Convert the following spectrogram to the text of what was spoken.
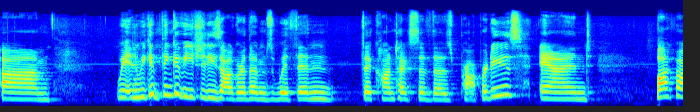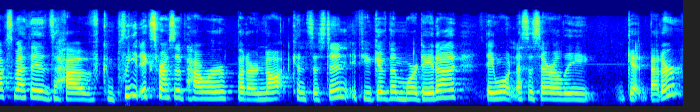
Um, we, and we can think of each of these algorithms within the context of those properties. And black box methods have complete expressive power, but are not consistent. If you give them more data, they won't necessarily get better.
